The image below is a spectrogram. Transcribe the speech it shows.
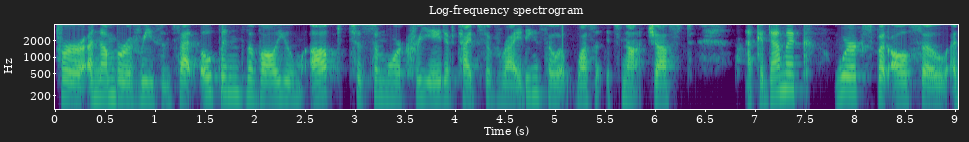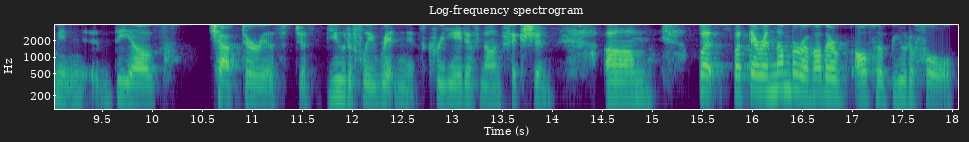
for a number of reasons. That opened the volume up to some more creative types of writing. So it wasn't it's not just academic works, but also I mean Diya's chapter is just beautifully written. It's creative nonfiction. Um, but but there are a number of other also beautiful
